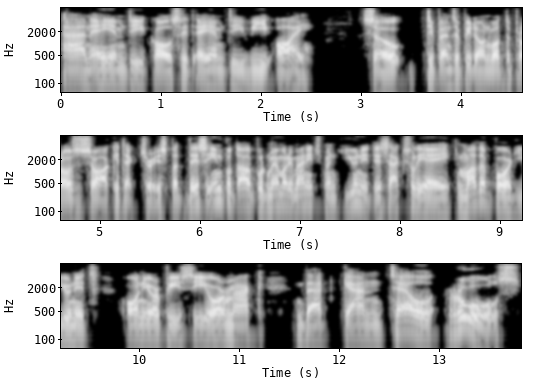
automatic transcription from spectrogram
and AMD calls it AMD-VI. So depends a bit on what the processor architecture is. But this input output memory management unit is actually a motherboard unit on your PC or Mac that can tell rules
